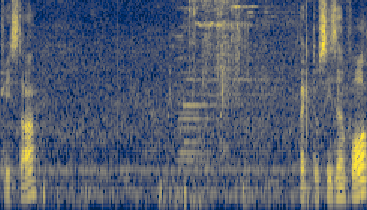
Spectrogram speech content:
Three star. Back to season 4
